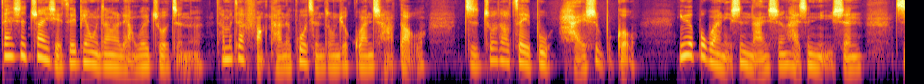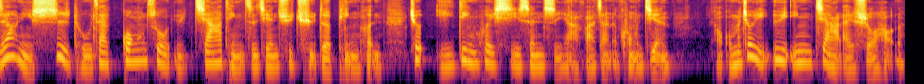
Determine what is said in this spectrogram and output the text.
但是撰写这篇文章的两位作者呢，他们在访谈的过程中就观察到，只做到这一步还是不够。因为不管你是男生还是女生，只要你试图在工作与家庭之间去取得平衡，就一定会牺牲职业发展的空间。我们就以育婴假来说好了。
